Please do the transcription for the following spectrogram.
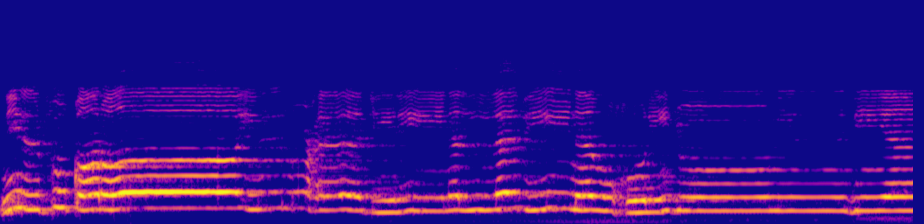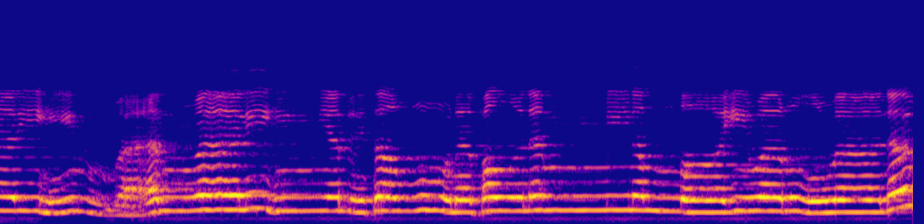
للفقراء المهاجرين الذين أخرجوا من ديارهم وأموالهم يبتغون فضلا من الله ورضوانا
